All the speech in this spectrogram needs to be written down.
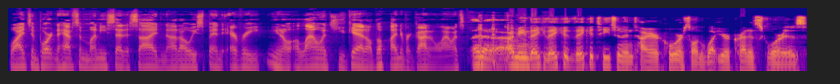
why it's important to have some money set aside, not always spend every you know allowance you get. Although I never got an allowance. and, uh, I mean, they they could they could teach an entire course on what your credit score is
